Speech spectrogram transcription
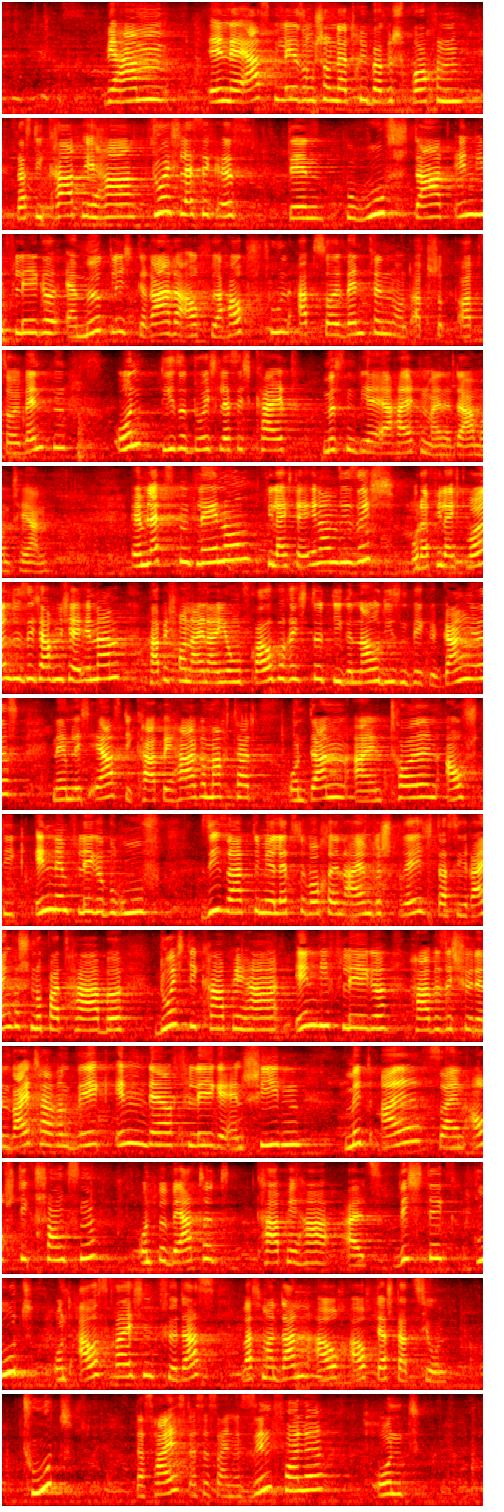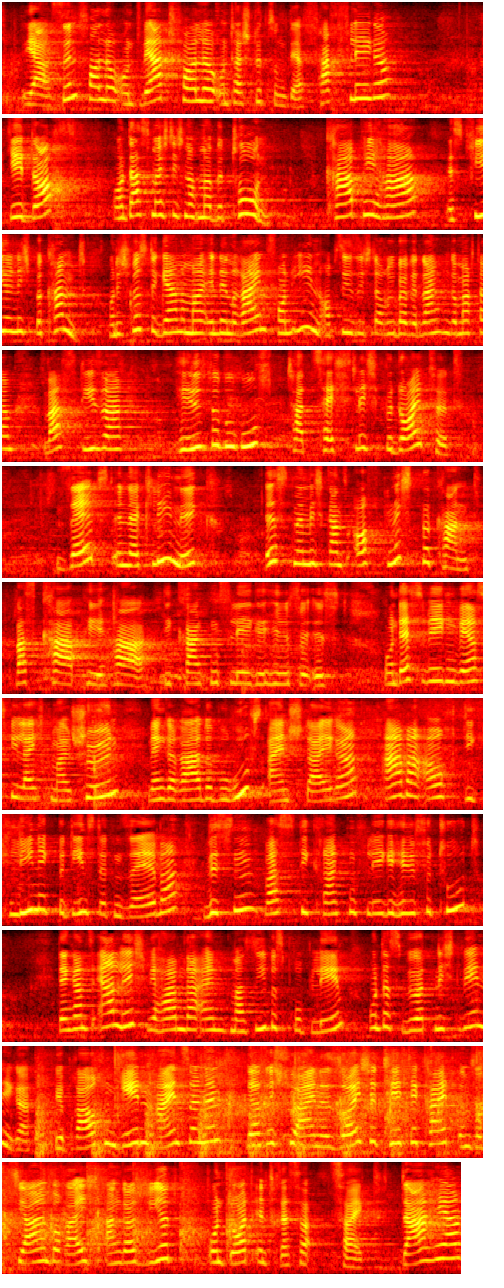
Wir haben in der ersten Lesung schon darüber gesprochen, dass die KPH durchlässig ist, den Berufsstart in die Pflege ermöglicht, gerade auch für Hauptschulabsolventinnen und Absolventen. Und diese Durchlässigkeit müssen wir erhalten, meine Damen und Herren. Im letzten Plenum, vielleicht erinnern Sie sich oder vielleicht wollen Sie sich auch nicht erinnern, habe ich von einer jungen Frau berichtet, die genau diesen Weg gegangen ist, nämlich erst die KPH gemacht hat und dann einen tollen Aufstieg in den Pflegeberuf Sie sagte mir letzte Woche in einem Gespräch, dass sie reingeschnuppert habe durch die KPH in die Pflege, habe sich für den weiteren Weg in der Pflege entschieden, mit all seinen Aufstiegschancen und bewertet KPH als wichtig, gut und ausreichend für das, was man dann auch auf der Station tut. Das heißt, es ist eine sinnvolle und ja, sinnvolle und wertvolle Unterstützung der Fachpflege. Jedoch, und das möchte ich noch einmal betonen, KPH ist vielen nicht bekannt. Ich wüsste gerne einmal in den Reihen von Ihnen, ob Sie sich darüber Gedanken gemacht haben, was dieser Hilfeberuf tatsächlich bedeutet. Selbst in der Klinik ist nämlich ganz oft nicht bekannt, was KPH, die Krankenpflegehilfe, ist. Deswegen wäre es vielleicht einmal schön, wenn gerade Berufseinsteiger, aber auch die Klinikbediensteten selber wissen, was die Krankenpflegehilfe tut. Denn ganz ehrlich, wir haben da ein massives Problem, und das wird nicht weniger. Wir brauchen jeden Einzelnen, der sich für eine solche Tätigkeit im sozialen Bereich engagiert und dort Interesse zeigt. Daher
